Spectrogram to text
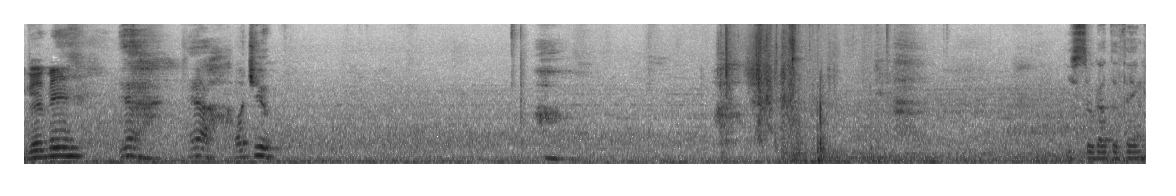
You good, man? Yeah, yeah. How about you? You still got the thing?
